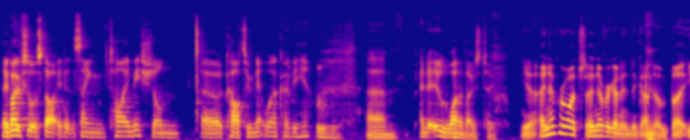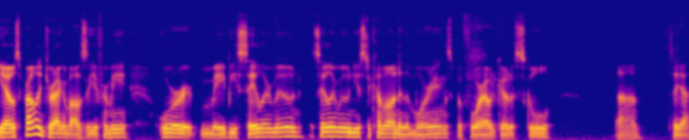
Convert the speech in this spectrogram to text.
they both sort of started at the same time ish on uh, Cartoon Network over here, um, and it was one of those two. Yeah. I never watched. I never got into Gundam, but yeah, it was probably Dragon Ball Z for me, or maybe Sailor Moon. Sailor Moon used to come on in the mornings before I would go to school. Um. So yeah,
